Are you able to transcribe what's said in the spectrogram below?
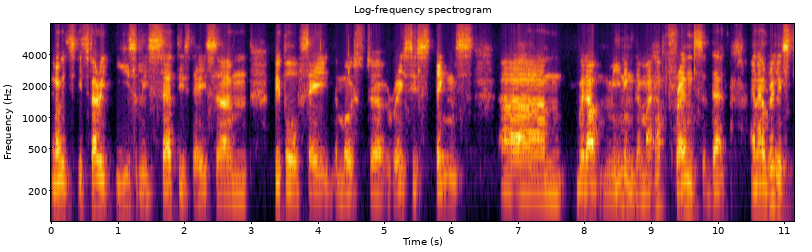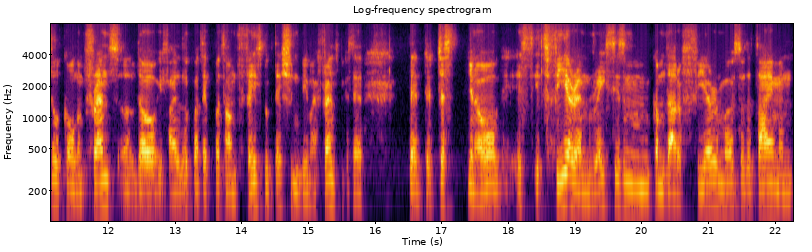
you know. It's it's very easily said these days. Um, people say the most uh, racist things um, without meaning them. I have friends that, and I really still call them friends. Although if I look what they put on Facebook, they shouldn't be my friends because they're they're, they're just you know it's it's fear and racism comes out of fear most of the time, and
